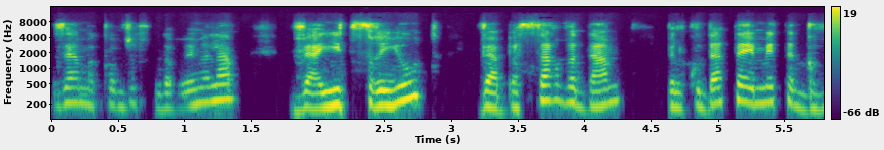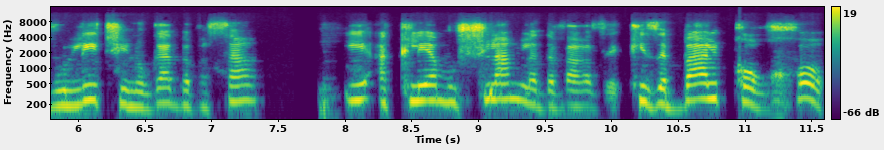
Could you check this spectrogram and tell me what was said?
זה המקום שאנחנו מדברים עליו, והיצריות והבשר ודם, ונקודת האמת הגבולית שהיא נוגעת בבשר, היא הכלי המושלם לדבר הזה, כי זה בעל כורחו,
